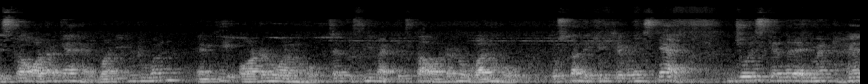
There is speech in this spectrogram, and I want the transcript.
इसका ऑर्डर क्या है? वन इंटू वन यानी कि ऑर्डर वन हो। जब किसी मैट्रिक्स का ऑर्डर वन हो तो उसका देखिए डिटर्मिनेट्स क्या है? जो इसके अंदर एलिमेंट है,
